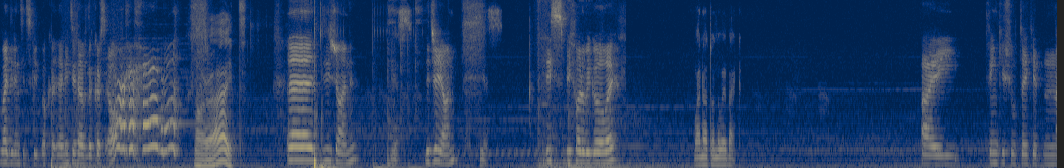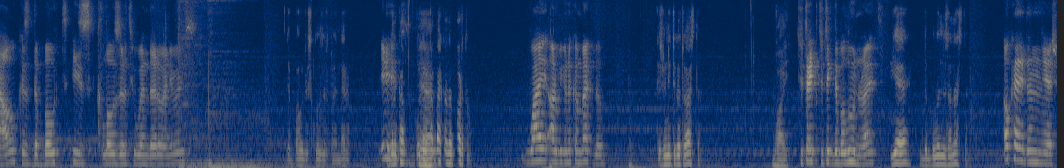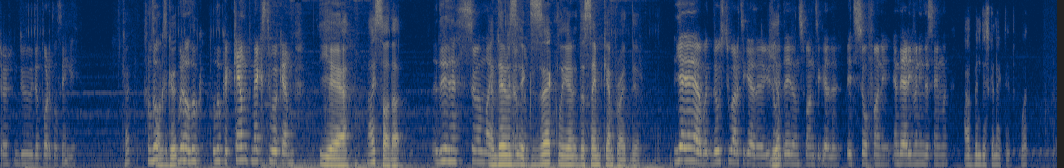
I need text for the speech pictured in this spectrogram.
Why didn't it skip? Okay, I need to have the curse. Oh, haha, bro. All right. Uh, Dijon, Yes. Dijon, Yes. This before we go away. Why not on the way back? I think you should take it now, because the boat is closer to Wendero, anyways. The boat is closer to Wendero. It We're gonna come. We're Yeah. gonna come back on the portal Why are we gonna come back though? because we need to go to Asta. Why? To take to take the balloon, right? Yeah, the balloon is on Asta. Okay, then yeah, sure. Do the portal thingy. Okay. Look, Sounds good. bro. Look, look, a camp next to a camp. Yeah, I saw that. Dude, so unlikely. and there's exactly uh, the same camp right there. Yeah, yeah, yeah, but those two are together. Usually Yep. they don't spawn together. It's so funny, and they are even in the same. I've been disconnected. What?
